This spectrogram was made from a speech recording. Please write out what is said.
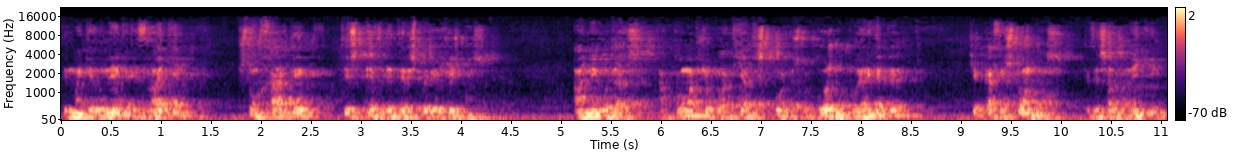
τη Μακεδονία και τη Θράκη στον χάρτη της ευρύτερης περιοχής μας, ανοίγοντας ακόμα πιο πλατιά τις πόρτες στον κόσμο που έρχεται και καθιστώντας τη Θεσσαλονίκη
